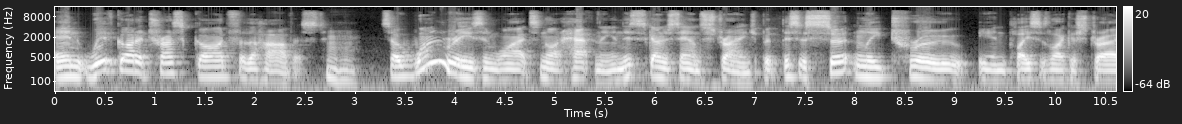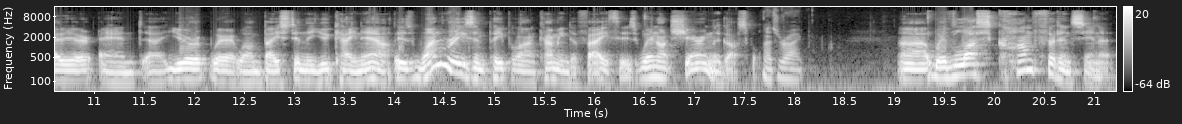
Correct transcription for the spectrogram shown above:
And we've got to trust God for the harvest. Mm-hmm. So, one reason why it's not happening, and this is going to sound strange, but this is certainly true in places like Australia and uh, Europe, where well, I'm based in the UK now, is one reason people aren't coming to faith is we're not sharing the gospel. That's right. Uh, we've lost confidence in it.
